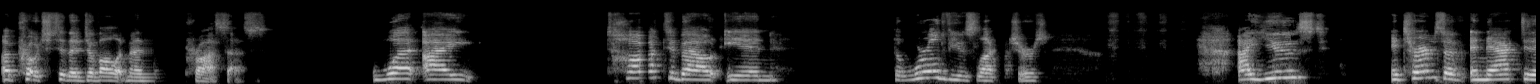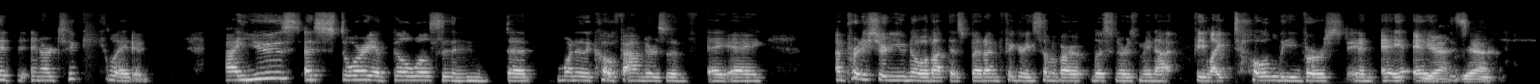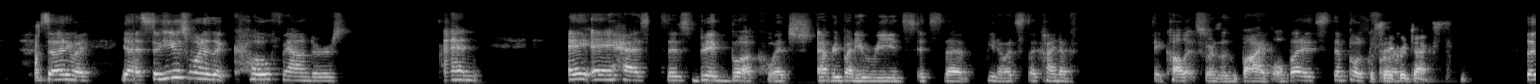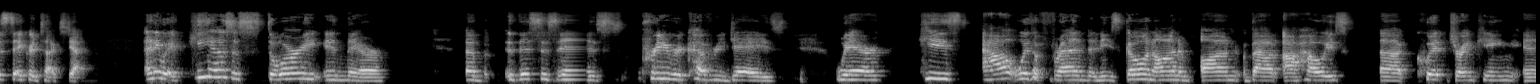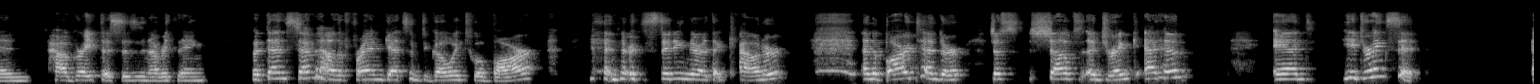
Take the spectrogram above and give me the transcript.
approach to the development process. What I talked about in the worldviews lectures, I used, in terms of enacted and articulated, I used a story of Bill Wilson, the one of the co-founders of AA. I'm pretty sure you know about this, but I'm figuring some of our listeners may not be like totally versed in AA. Yeah, history. yeah. So anyway, yeah, so he was one of the co-founders, and AA has this big book which everybody reads. It's the you know it's the kind of they call it sort of the Bible, but it's the book The sacred text. the sacred text. Yeah. Anyway, he has a story in there. Uh, this is in his pre-recovery days where he's out with a friend and he's going on and on about uh, how he's uh, quit drinking and how great this is and everything. But then somehow the friend gets him to go into a bar and they're sitting there at the counter and the bartender just shoves a drink at him and he drinks it.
